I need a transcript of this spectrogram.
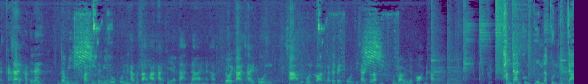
อากาศ ใช่ครับจะได้จะมีคอนกรีตจะมีรูพุนนะครับมันสามารถถ่ายเทอากาศได้นะครับ โดยการใช้ปูนฉาบหรือปูนก่อนเนี่ยก็จะเป็นปูนที่ใช้สำหรับอิฐมวลเบาโดยเฉพาะนะครับ ทางด้านคุณภูมิและคุณเพชรจ้า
